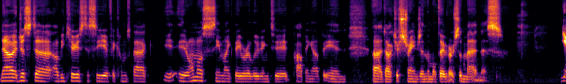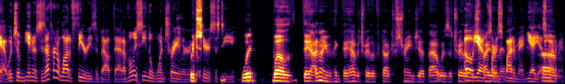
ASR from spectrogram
Now, it just uh, I'll be curious to see if it comes back it, it, almost seemed like they were alluding to it popping up in uh, Doctor Strange and the Multiverse of Madness. Yeah, which will be interesting. I've heard a lot of theories about that. I've only seen the one trailer. Which I'm curious to see. Would well, they I don't even think they have a trailer for Doctor Strange yet. That was a trailer. Oh yeah, Spider-Man. I'm sorry, Spider Man. Yeah, yeah, Spider Man. Um,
